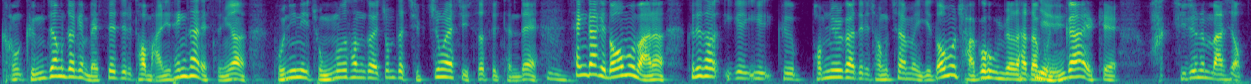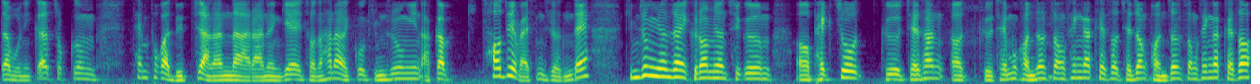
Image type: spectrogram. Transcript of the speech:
긍정적인 메시지를 더 많이 생산했으면 본인이 종로 선거에 좀 더 집중할 수 있었을 텐데 음. 생각이 너무 많아. 그래서 이게, 이게, 그 법률가들이 정치하면 이게 너무 좌고우면하다 예. 보니까 예. 이렇게 확 지르는 맛이 없다 보니까 조금 템포가 늦지 않았나라는 게 저는 하나 있고 김종인 아까 서두에 말씀드렸는데 김종인 위원장이 그러면 지금 어 100조 그 재산 어 그 재무 건전성 생각해서 재정 건전성 생각해서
